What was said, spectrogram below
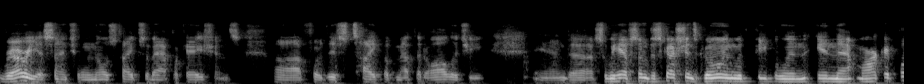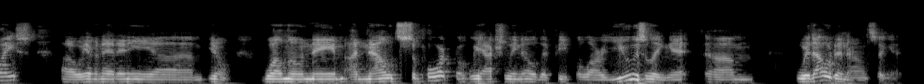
very essential in those types of applications uh, for this type of methodology. And uh, so we have some discussions going with people in, in that marketplace. Uh, we haven't had any, um, you know, well-known name announced support, but we actually know that people are using it um, without announcing it.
